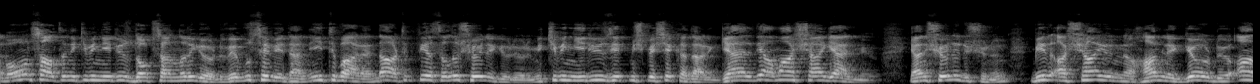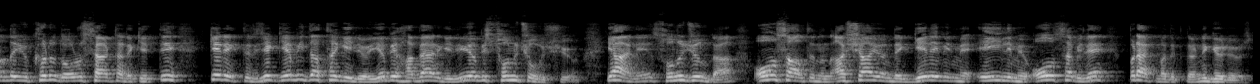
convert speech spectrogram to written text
Merhaba, ons altın 2790'ları gördü ve bu seviyeden itibaren de artık piyasaları şöyle görüyorum. 2775'e kadar geldi ama aşağı gelmiyor. Yani şöyle düşünün, bir aşağı yönlü hamle gördüğü anda yukarı doğru sert hareketli gerektirecek ya bir data geliyor ya bir haber geliyor ya bir sonuç oluşuyor. Yani sonucunda ons altının aşağı yönde gelebilme eğilimi olsa bile bırakmadıklarını görüyoruz.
